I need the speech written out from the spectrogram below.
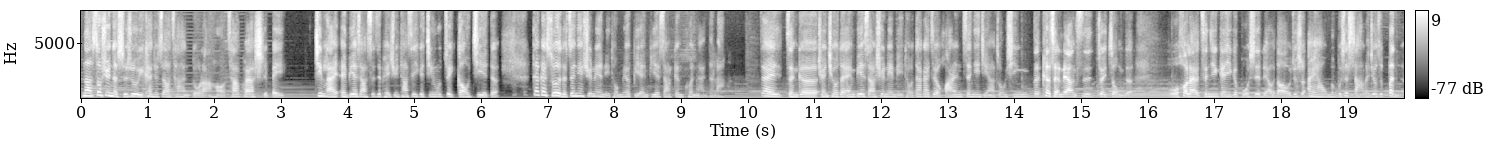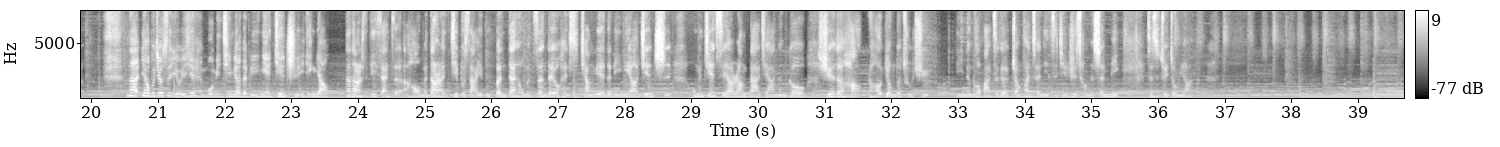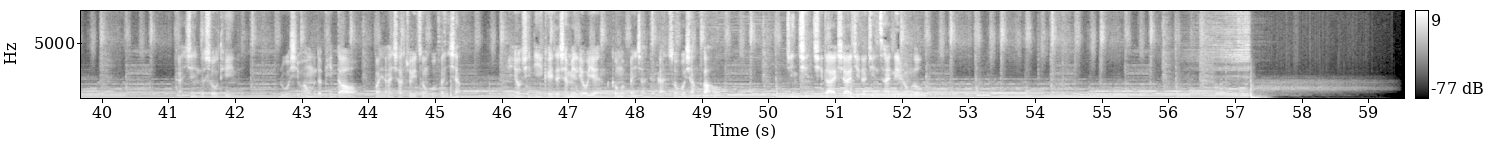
那受训的时数一看就知道差很多了哈，差快要十倍。进来 MBSR 师资培训，它是一个进入最高阶的，大概所有的正念训练里头，没有比 MBSR 更困难的啦。在整个全球的 MBSR 训练里头，大概只有华人正念减压中心的课程量是最重的。我后来曾经跟一个博士聊到，我就说：“哎呀，我们不是傻了，就是笨了。那要不就是有一些很莫名其妙的理念，坚持一定要。那当然是第三者了哈。我们当然既不傻也不笨，但是我们真的有很强烈的理念要坚持。我们坚持要让大家能够学得好，然后用得出去。你能够把这个转换成你自己日常的生命，这是最重要的。”感谢你的收听。如果喜欢我们的频道，欢迎按下追踪或分享。也邀请你可以在下面留言，跟我们分享你的感受或想法哦。敬请期待下一集的精彩内容喽！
